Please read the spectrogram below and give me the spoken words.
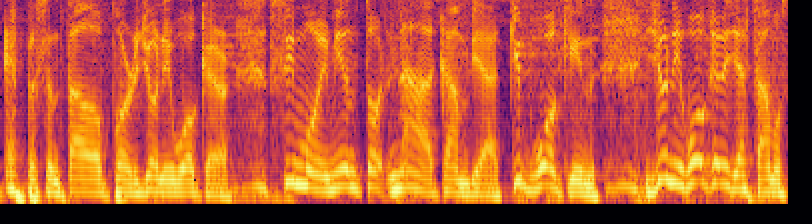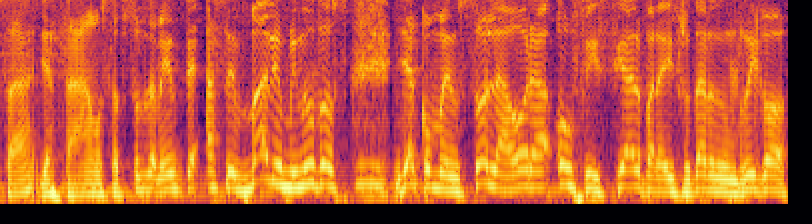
es presentado por Johnny Walker. Sin movimiento, nada cambia. Keep walking. Johnny Walker, ya estamos, ¿ah? Ya estamos, absolutamente. Hace varios minutos ya comenzó la hora oficial para disfrutar de un rico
